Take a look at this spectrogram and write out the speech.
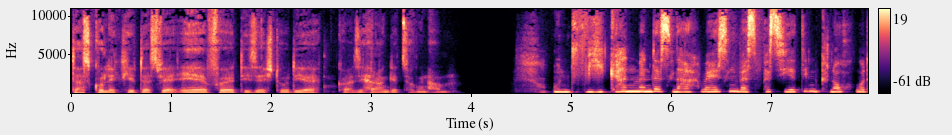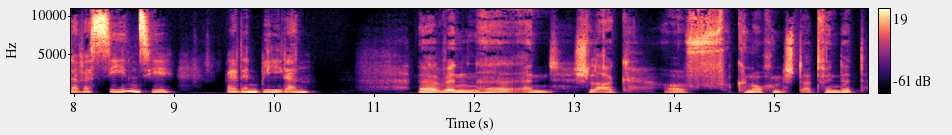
das Kollektiv, das wir eher für diese Studie quasi herangezogen haben. Und wie kann man das nachweisen? Was passiert im Knochen oder was sehen Sie bei den Bildern? Ja, wenn äh, ein Schlag auf Knochen stattfindet,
